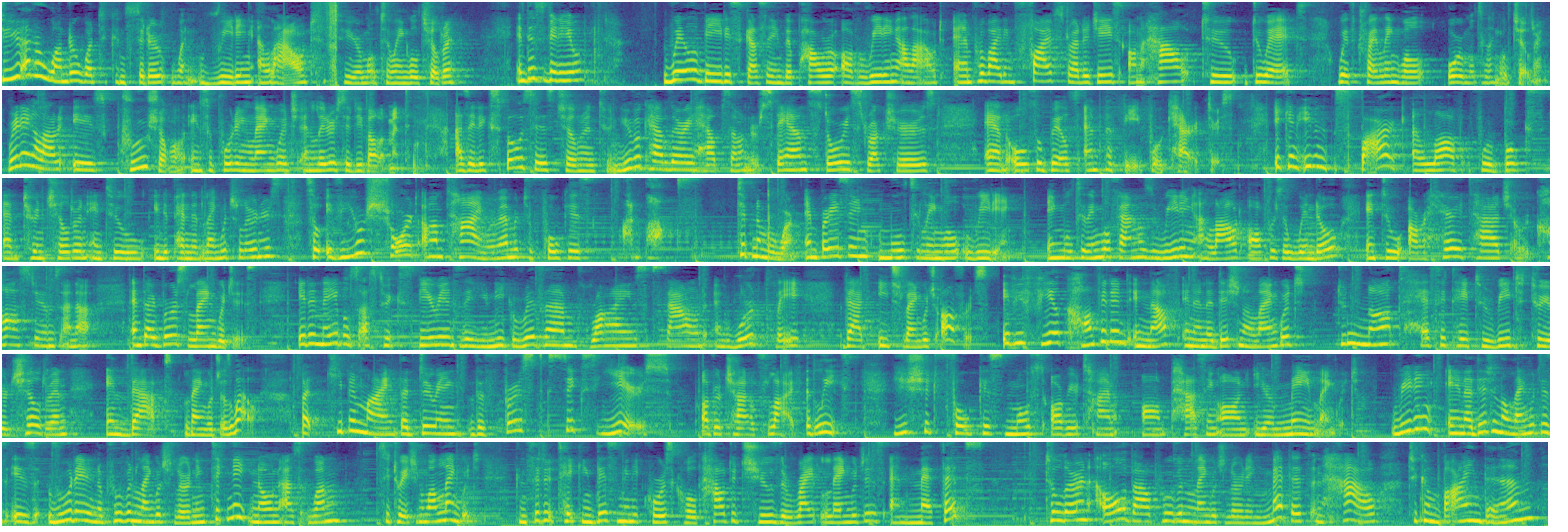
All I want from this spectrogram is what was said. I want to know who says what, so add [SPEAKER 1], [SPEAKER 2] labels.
[SPEAKER 1] Do you ever wonder what to consider when reading aloud to your multilingual children? In this video, we'll be discussing the power of reading aloud and providing five strategies on how to do it with trilingual or multilingual children. Reading aloud is crucial in supporting language and literacy development as it exposes children to new vocabulary, helps them understand story structures, and also builds empathy for characters. It can even spark a love for books and turn children into independent language learners. So if you're short on time, remember to focus on books. Tip number one, embracing multilingual reading. In multilingual families, reading aloud offers a window into our heritage, our costumes, and, uh, and diverse languages. It enables us to experience the unique rhythm, rhymes, sound, and wordplay that each language offers. If you feel confident enough in an additional language, do not hesitate to read to your children in that language as well. But keep in mind that during the first six years of your child's life, at least, you should focus most of your time on passing on your main language. Reading in additional languages is rooted in a proven language learning technique known as one situation, one language consider taking this mini course called How to Choose the Right Languages and Methods to learn all about proven language learning methods and how to combine them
